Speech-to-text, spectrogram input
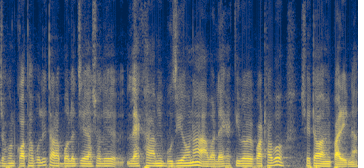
যখন কথা বলি, তারা বলে যে, আসলে লেখা আমি বুঝিও না, আবার লেখা কীভাবে পাঠাবো সেটাও আমি পারি না।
